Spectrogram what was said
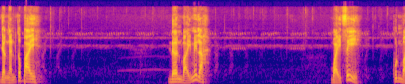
อย่างนั้นก็ไป เดินไหวไหมล่ะ ไหวสิ คุณไหว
